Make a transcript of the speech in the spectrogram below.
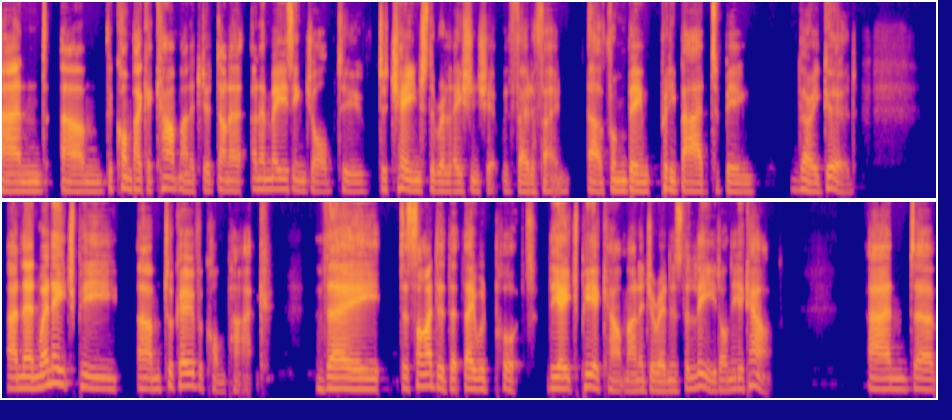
and um, the Compaq account manager had done a, an amazing job to to change the relationship with Vodafone uh, from being pretty bad to being very good. And then when HP um, took over Compaq, they decided that they would put the HP account manager in as the lead on the account. And uh,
